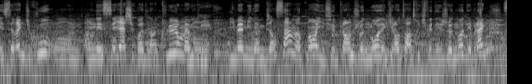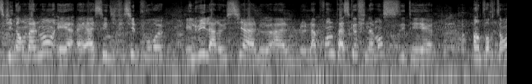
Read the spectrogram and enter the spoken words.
et c'est vrai que du coup, on, on essayait à chaque fois de l'inclure, même, on- il, même il aime bien ça maintenant, il fait plein de jeux de mots, dès qu'il entend un truc, il fait des jeux de mots, des blagues, ce qui normalement est, est assez difficile pour eux. Et lui, il a réussi à l'apprendre parce que finalement, c'était important,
